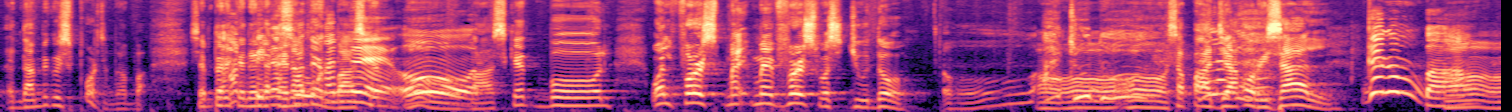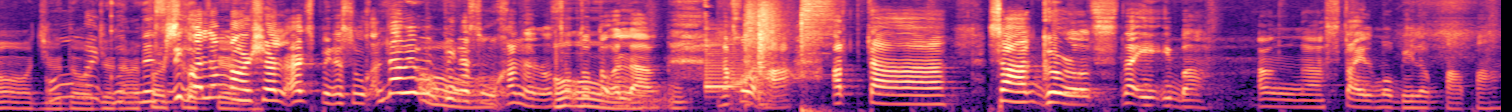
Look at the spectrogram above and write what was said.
ang dami ko sports. Baba. Siyempre, Lahat kanila, kaya natin, pinasukan mo basket, eh. oh, Oo. basketball. Well, first, my, my first was judo. Oh, ah, Oo, judo. oo, sa Padya ko? Rizal. Ganun ba? Oo, oo, judo, Oh my judo. My goodness. first Hindi ko love alam yun. martial arts pinasukan. Ang dami mong Oo. pinasukan, ano? Sa Oo. totoo lang. Nako ha. At ah, sa girls, naiiba ang ah, style mo bilang papa.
